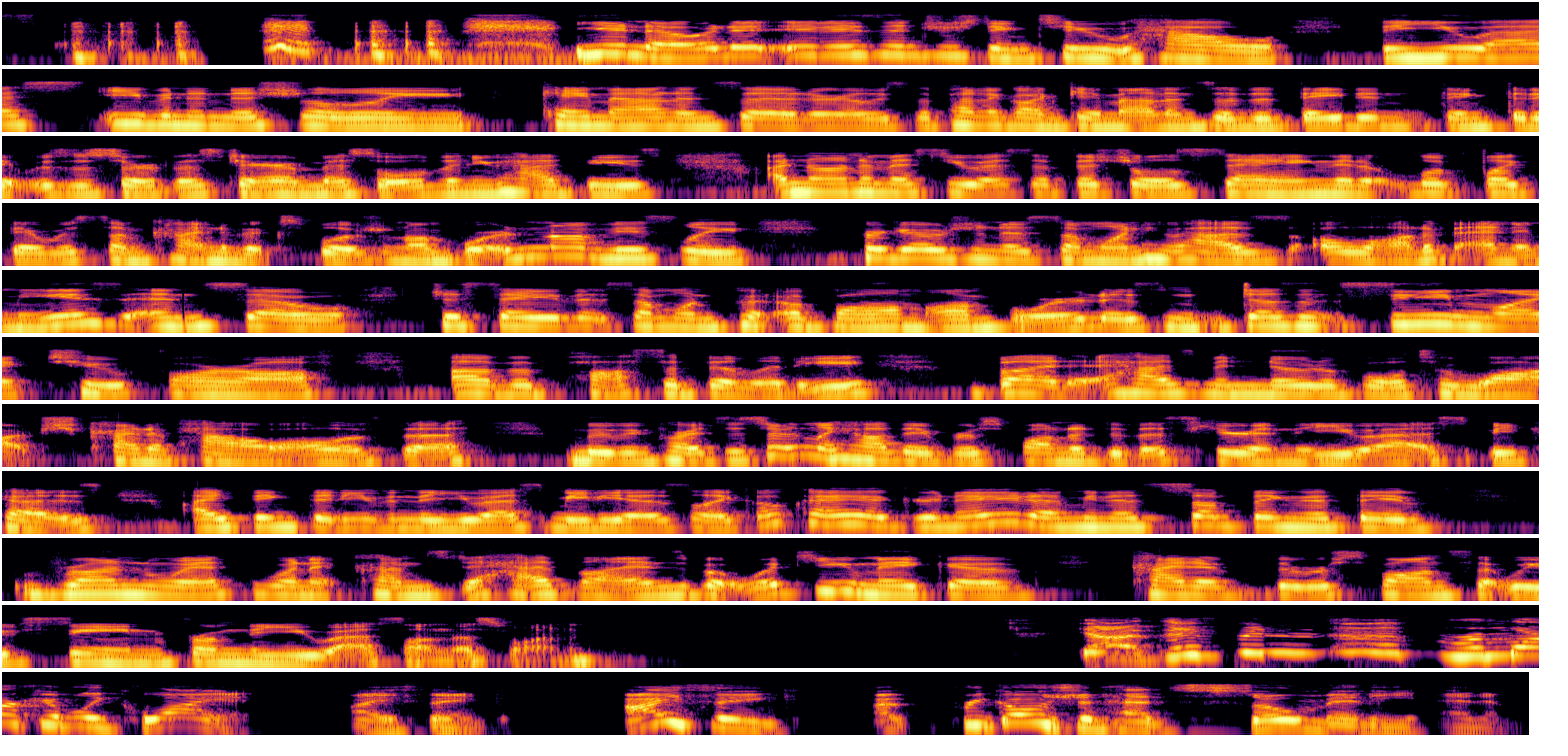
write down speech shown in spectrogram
know, and it, it is interesting too how the US even initially came out and said, or at least the Pentagon came out and said that they didn't think that it was a surface to air missile. Then you had these anonymous US officials saying that it looked like there was some kind of explosion on board. And obviously, Prigozhin is someone who has a lot of enemies. And so to say that someone put a bomb on board is, doesn't seem like too far off of a possibility, but it has been notable to watch kind of how all of the moving parts and certainly how they've responded to this here in the US because I think that even the US media is like, okay, a grenade. I mean, it's something that they've run with when it comes to headlines, but what do you make of kind of the response that we've seen from the US on this one? Yeah, they've been uh, remarkably quiet, I think. I think uh, Prigozhin had so many enemies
